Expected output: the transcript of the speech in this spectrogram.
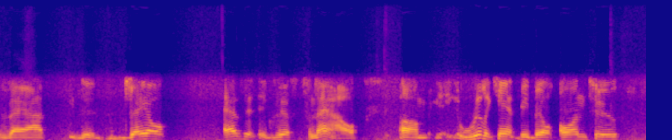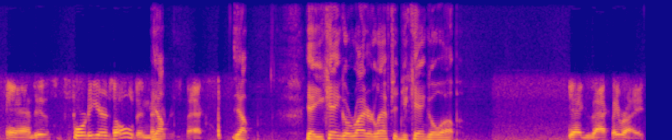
that the jail as it exists now um, really can't be built onto and is 40 years old in many yep. respects. Yep. Yeah, you can't go right or left and you can't go up. Yeah, exactly right.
